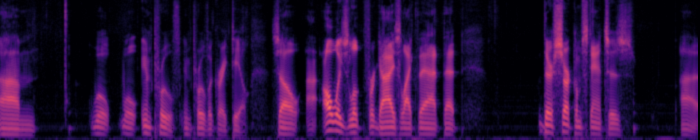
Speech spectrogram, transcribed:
um, will will improve improve a great deal. So I always look for guys like that that their circumstances uh,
